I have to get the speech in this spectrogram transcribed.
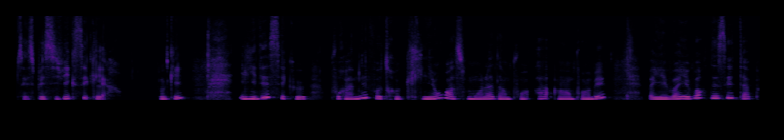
c'est spécifique, c'est clair. OK? L'idée, c'est que pour amener votre client à ce moment-là d'un point A à un point B, bah, il va y avoir des étapes.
